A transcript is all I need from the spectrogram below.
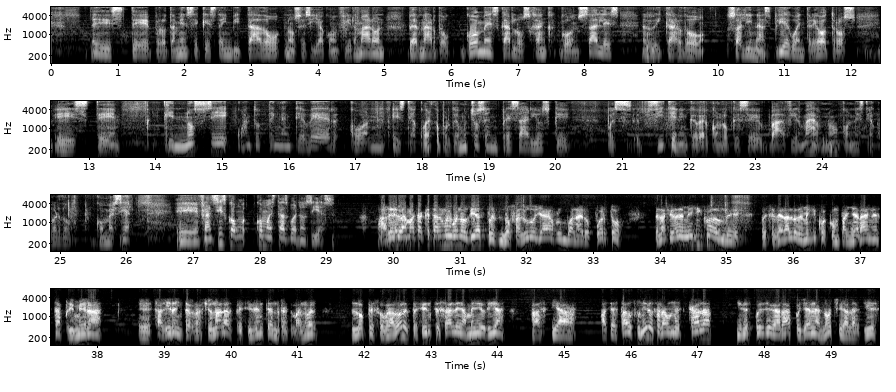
este, pero también sé que está invitado, no sé si ya confirmaron, Bernardo Gómez, Carlos Hank González, Ricardo Salinas Pliego, entre otros, este, que no sé cuánto tengan que ver con este acuerdo, porque hay muchos empresarios que pues sí tienen que ver con lo que se va a firmar, ¿no? Con este acuerdo comercial. Eh, Francisco, ¿cómo estás? Buenos días. Adela Maca, ¿qué tal? Muy buenos días. Pues los saludo ya rumbo al aeropuerto de la Ciudad de México, donde pues el Heraldo de México acompañará en esta primera eh, salida internacional al presidente Andrés Manuel López Obrador. El presidente sale a mediodía hacia, hacia Estados Unidos, hará una escala y después llegará pues ya en la noche, a las diez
